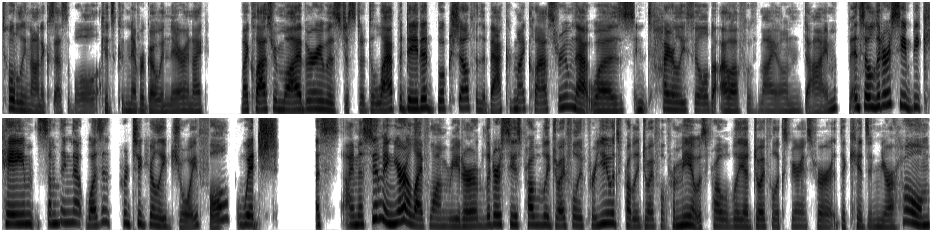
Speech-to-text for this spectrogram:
totally non accessible. Kids could never go in there. And I, my classroom library was just a dilapidated bookshelf in the back of my classroom that was entirely filled off of my own dime. And so literacy became something that wasn't particularly joyful, which I'm assuming you're a lifelong reader. Literacy is probably joyful for you. It's probably joyful for me. It was probably a joyful experience for the kids in your home.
